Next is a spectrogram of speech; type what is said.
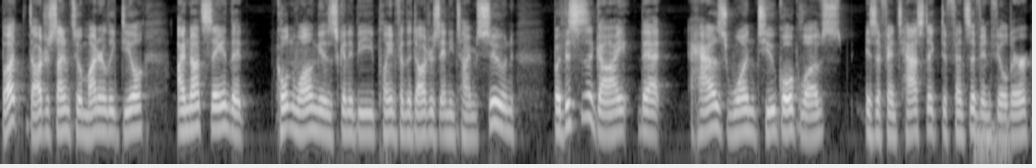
But Dodgers signed him to a minor league deal. I'm not saying that Kolten Wong is going to be playing for the Dodgers anytime soon, but this is a guy that has won two gold gloves, is a fantastic defensive infielder.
